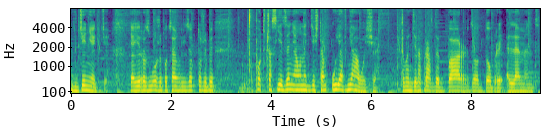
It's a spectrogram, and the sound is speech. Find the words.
gdzie nie gdzie. Ja je rozłożę po całym risotto, żeby podczas jedzenia one gdzieś tam ujawniały się. To będzie naprawdę bardzo dobry element,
